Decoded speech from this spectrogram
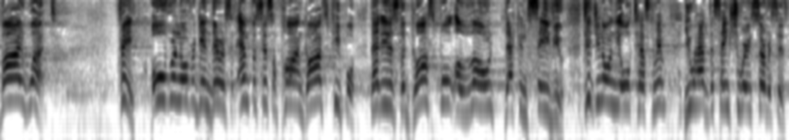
by what? Faith. Over and over again, there is an emphasis upon God's people that it is the gospel alone that can save you. Did you know in the Old Testament, you had the sanctuary services?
